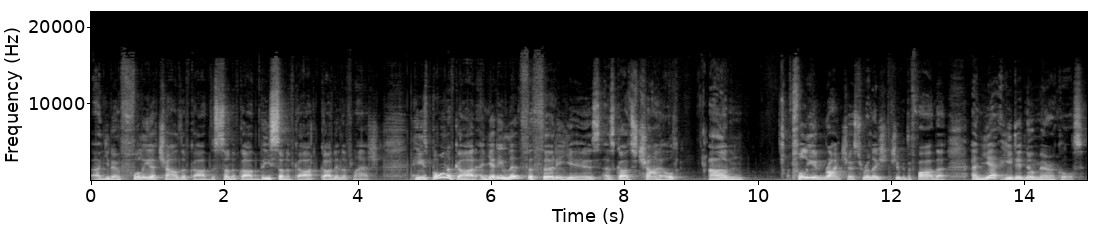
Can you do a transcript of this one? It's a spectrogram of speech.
uh, you know, fully a child of God, the Son of God, the Son of God, God in the flesh. He's born of God, and yet he lived for 30 years as God's child. Um, fully in righteous relationship with the Father, and yet he did no miracles.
